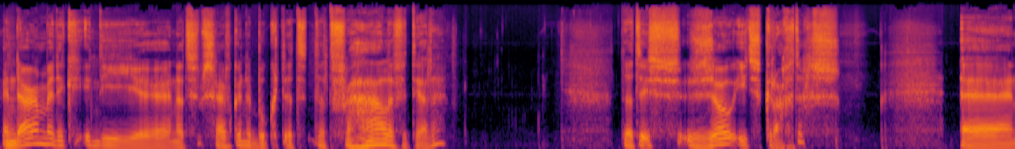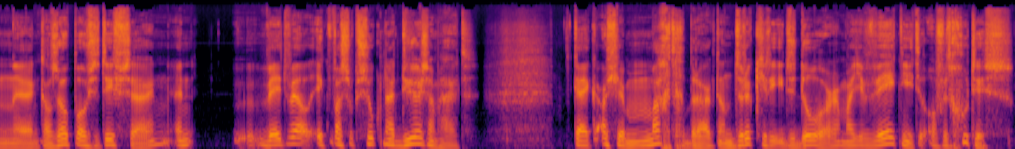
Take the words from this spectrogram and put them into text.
En daarom ben ik in die, dat schrijf ik in het boek, dat, dat verhalen vertellen. Dat is zoiets krachtigs. En kan zo positief zijn. En weet wel, ik was op zoek naar duurzaamheid. Kijk, als je macht gebruikt, dan druk je er iets door, maar je weet niet of het goed is.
